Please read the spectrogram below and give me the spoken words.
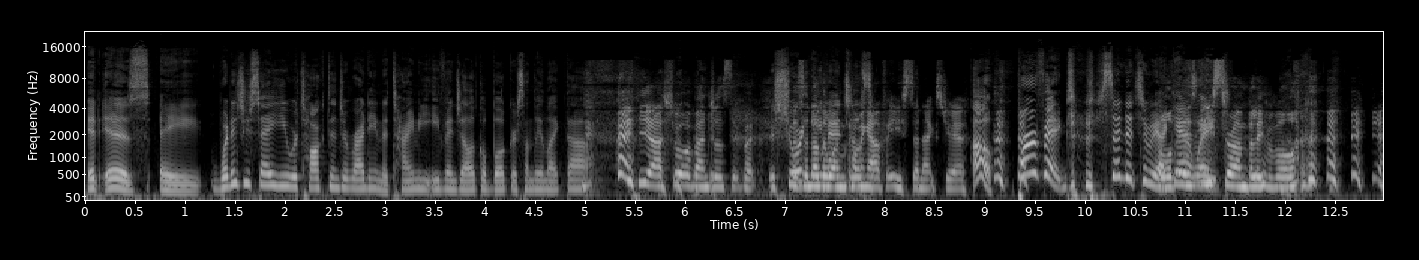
it is a, what did you say? You were talked into writing a tiny evangelical book or something like that? yeah, short evangelistic book. Short There's another one coming out for Easter next year. Oh, perfect. Send it to me. Well, I can't wait. Easter Unbelievable. yeah.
